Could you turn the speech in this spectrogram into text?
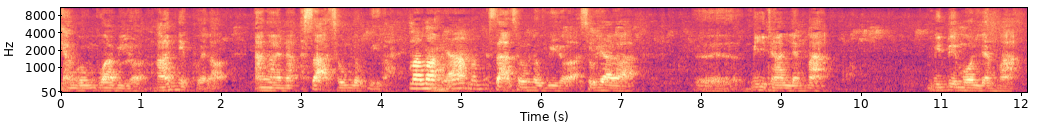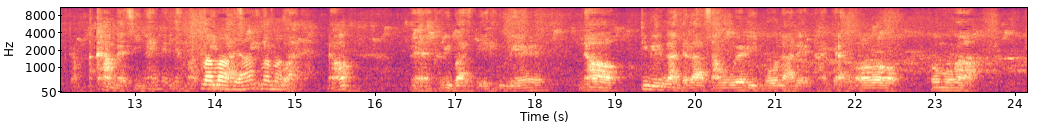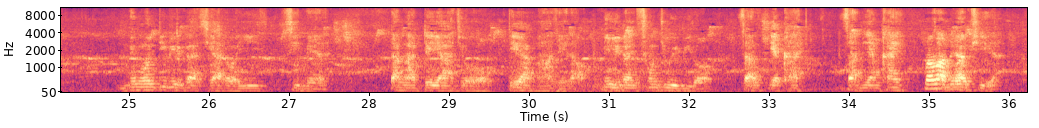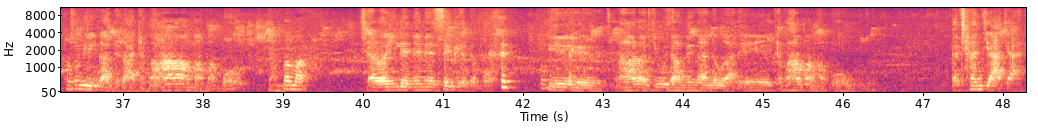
ရန်ကုန်သွားပြီးတော့9နှစ်ခွဲလောက်တန်ခါနာအစအဆုံးလုပ်ပြီးပါတယ်မှန်ပါဗျာမှန်ပါအစအဆုံးလုပ်ပြီးတော့အစိုးရကအဲမိသားလက်မှတ် မိပင်မောလက်မှတ်အခမဲ့စီးနိုင်တဲ့လက်မှတ်မှန်ပါဗျာမှန်ပါဗျာနော်အဲခရီးပါပြီလူလေနောက်တိပိကတရာသံဝဲရီပေါ်လာတဲ့အခါကျတော့ဘုံဘုံကမင်းဝန်တိပိကဆရာတော်ကြီးစီမယ်တန်ခါ100ကျော်150လောက်မိမိတိုင်းဆုံးကျွေးပြီးတော့စာကြက်ခိုင်းစာပြန်ခိုင်းမှန်ပါဗျာဖြေတာတိပိကတရာတပါးမှမပေါ်မှန်ပါ ဆရာတော်ကြီးလည်းနည်းနည်းစိတ်ကြတော့ပေါ့အေးငါတော့ကြိုးစားမင်းကလုပ်ရတယ်တပါးမှမပေါ်ဘူးပဋ္ဌာန်းကြကြတယ်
